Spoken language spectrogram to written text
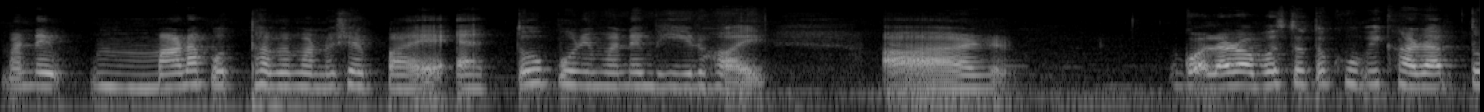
মানে মারা পড়তে হবে মানুষের পায়ে, এত পরিমাণে ভিড় হয়। আর গলার অবস্থা তো খুবই খারাপ, তো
